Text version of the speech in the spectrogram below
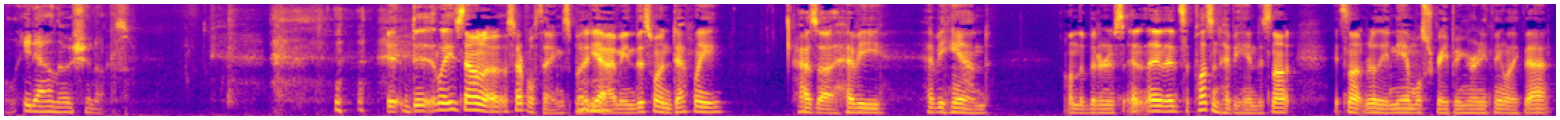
Lay down those Chinooks. It, it lays down uh, several things, but Mm-hmm. yeah, I mean, this one definitely has a heavy, heavy hand on the bitterness, and, and it's a pleasant heavy hand. It's not, it's not really enamel scraping or anything like that.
